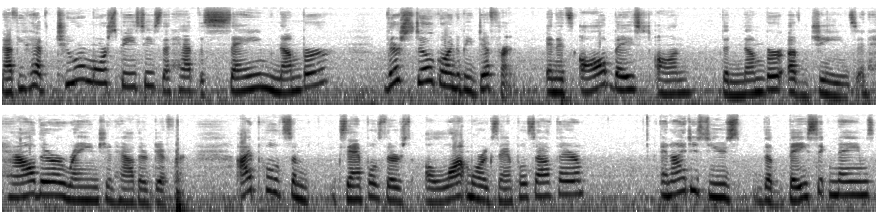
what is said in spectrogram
Now, if you have two or more species that have the same number, they're still going to be different. And it's all based on the number of genes and how they're arranged and how they're different. I pulled some examples. There's a lot more examples out there. And I just use the basic names.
